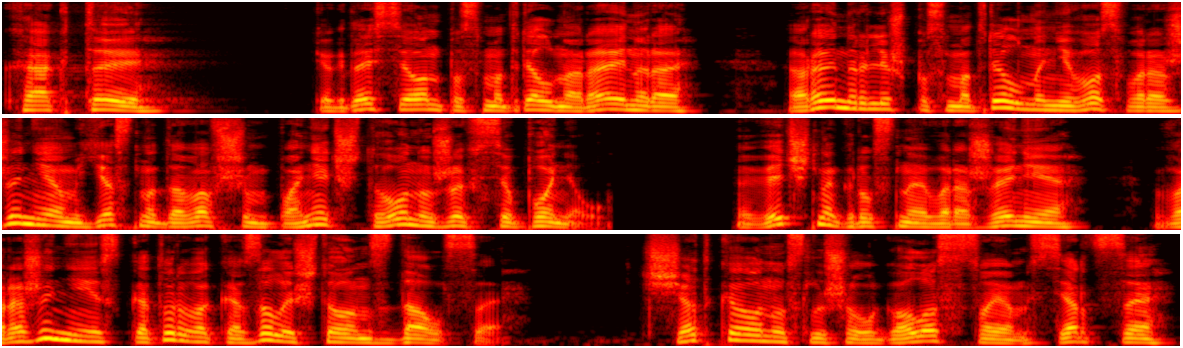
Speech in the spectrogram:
«Как ты?» Когда Сион посмотрел на Райнера, Райнер лишь посмотрел на него с выражением, ясно дававшим понять, что он уже всё понял. Вечно грустное выражение, выражение, из которого казалось, что он сдался. Чётко он услышал голос в своём сердце.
